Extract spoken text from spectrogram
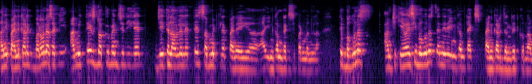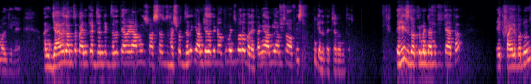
आणि पॅन कार्ड बनवण्यासाठी आम्ही तेच डॉक्युमेंट जे दिले आहेत जे इथे लावलेले आहेत तेच सबमिट केलेत पॅन इन्कम टॅक्स डिपार्टमेंटला ते बघूनच आमची केवायसी बघूनच त्यांनी ते income tax PAN card generate करून आम्हाला दिलंय. आणि ज्यावेळेला आमचं पॅन कार्ड जनरेट झालं त्यावेळी आम्ही शाश्वत झालं की आमचे सगळे डॉक्युमेंट्स बरोबर आहेत. आणि आम्ही आमचं ऑफिस केलं त्याच्यानंतर. तर हेच डॉक्युमेंट आम्ही तिथे आता एक फाईल बनवून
